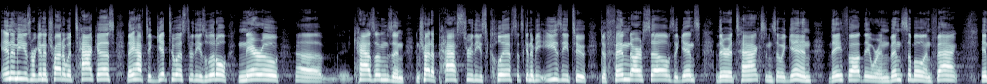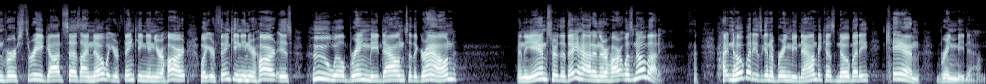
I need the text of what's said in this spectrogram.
enemies were going to try to attack us, they have to get to us through these little narrow uh, chasms and, and try to pass through these cliffs. It's going to be easy to defend ourselves against their attacks. And so, again, they thought they were invincible. In fact, in verse 3, God says, I know what you're thinking in your heart. What you're thinking in your heart is, Who will bring me down to the ground? And the answer that they had in their heart was nobody. right? Nobody's going to bring me down because nobody can bring me down.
